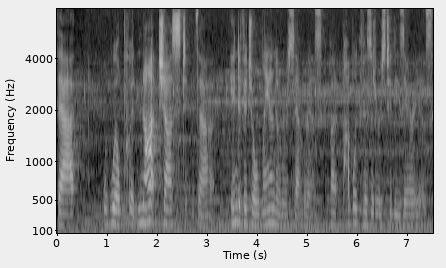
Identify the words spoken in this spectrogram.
that will put not just the individual landowners at risk, but public visitors to these areas.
